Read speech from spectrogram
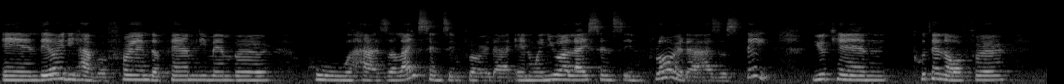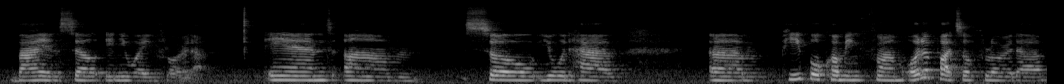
And they already have a friend a family member who has a license in florida. And when you are licensed in florida as a state you can put an offer buy and sell anywhere in florida. And um, so you would have um, people coming from other parts of Florida.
